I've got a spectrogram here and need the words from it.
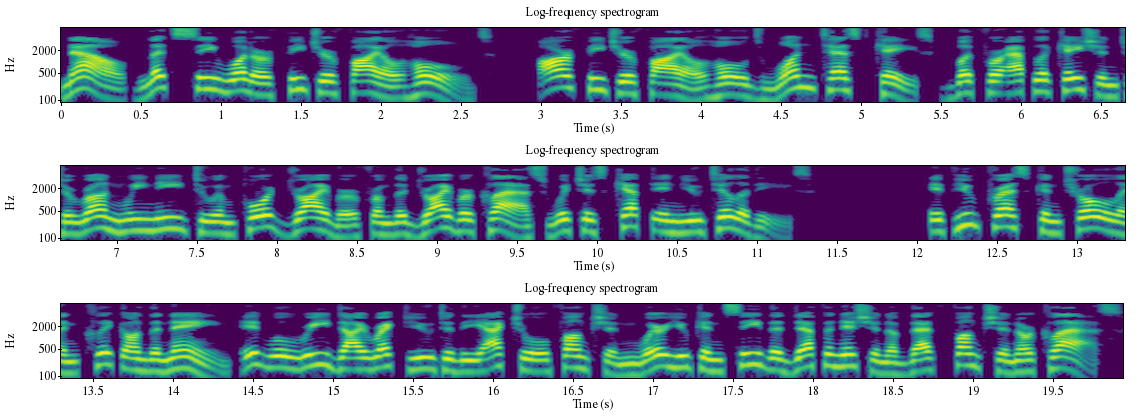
Now, let's see what our feature file holds. Our feature file holds one test case, but for application to run we need to import driver from the driver class which is kept in utilities. If you press Ctrl and click on the name, it will redirect you to the actual function where you can see the definition of that function or class.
